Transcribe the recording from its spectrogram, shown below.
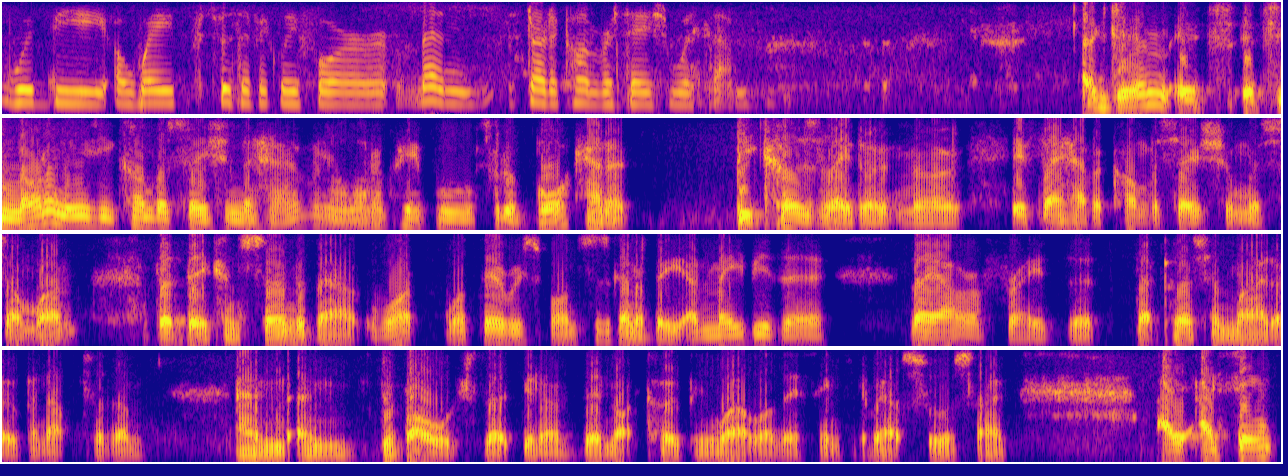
would be a way specifically for men to start a conversation with them? Again, it's it's not an easy conversation to have, and a lot of people sort of balk at it because they don't know if they have a conversation with someone that they're concerned about what what their response is going to be, and maybe they they are afraid that that person might open up to them and and divulge that you know they're not coping well or they're thinking about suicide. I, I think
